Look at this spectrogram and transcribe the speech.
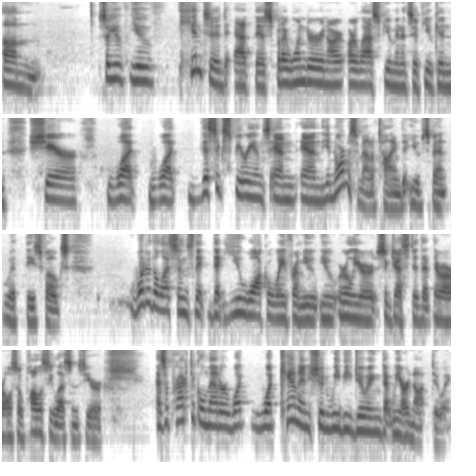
Um, so you've you've hinted at this, but I wonder in our, our last few minutes if you can share what what this experience and and the enormous amount of time that you've spent with these folks what are the lessons that that you walk away from? You you earlier suggested that there are also policy lessons here. As a practical matter, what what can and should we be doing that we are not doing?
